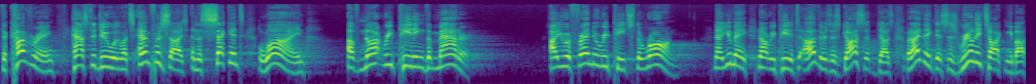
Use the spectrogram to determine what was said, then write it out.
The covering has to do with what's emphasized in the second line of not repeating the matter. Are you a friend who repeats the wrong? Now, you may not repeat it to others as gossip does, but I think this is really talking about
